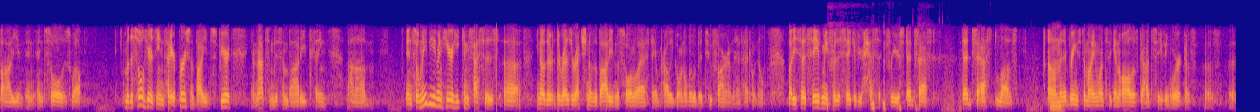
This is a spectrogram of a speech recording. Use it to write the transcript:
body and, and, and soul as well. But the soul here is the entire person, body and spirit. You know, not some disembodied thing. Um, and so maybe even here he confesses, uh, you know, the, the resurrection of the body and the soul in the last day. I'm probably going a little bit too far on that. I don't know. But he says, Save me for the sake of your hesed, for your steadfast, steadfast love. Um, mm. And it brings to mind once again all of God's saving work of, of uh,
